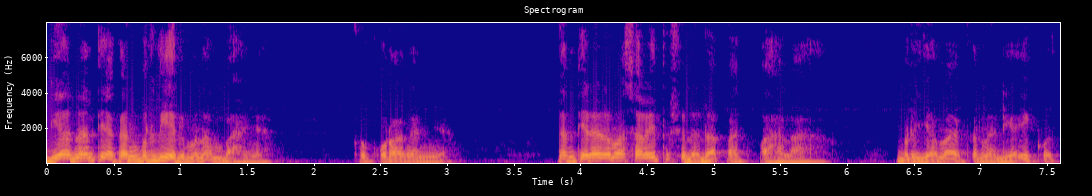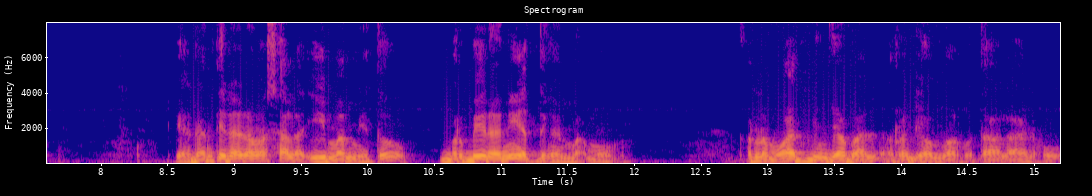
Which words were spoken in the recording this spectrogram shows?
dia nanti akan berdiri menambahnya kekurangannya. Dan tidak ada masalah itu sudah dapat pahala berjamaah karena dia ikut. Ya, dan tidak ada masalah imam itu berbeda niat dengan makmum. Karena Muad bin Jabal radhiyallahu taala anhu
